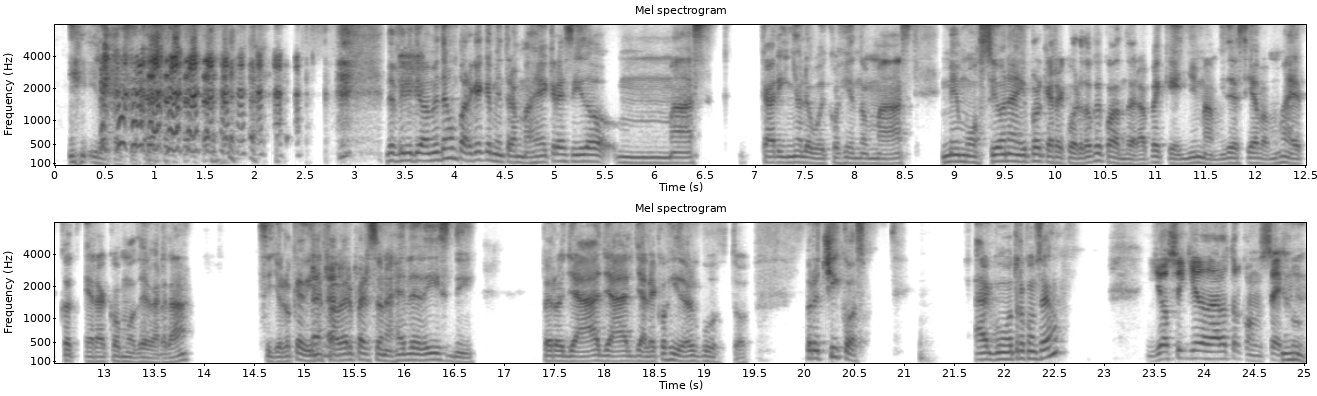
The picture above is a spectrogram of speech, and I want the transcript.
y la pancita. Definitivamente es un parque que mientras más he crecido, más cariño le voy cogiendo más. Me emociona ahí porque recuerdo que cuando era pequeño y mami decía, vamos a Epcot, era como de verdad. Si yo lo que vine fue a ver personajes de Disney, pero ya, ya, ya le he cogido el gusto. Pero chicos, ¿algún otro consejo? Yo sí quiero dar otro consejo,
